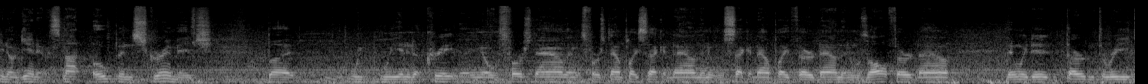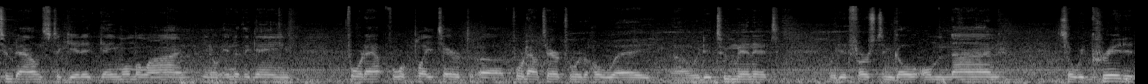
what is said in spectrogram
you know, again, it's not open scrimmage, but we, we ended up creating. You know, it was first down, then it was first down, play second down, then it was second down, play third down, then it was all third down. Then we did third and three, two downs to get it, game on the line, you know, end of the game four down, four play ter- uh, four down territory the whole way. Uh, we did two minutes. We did first and goal on the nine. So we created,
